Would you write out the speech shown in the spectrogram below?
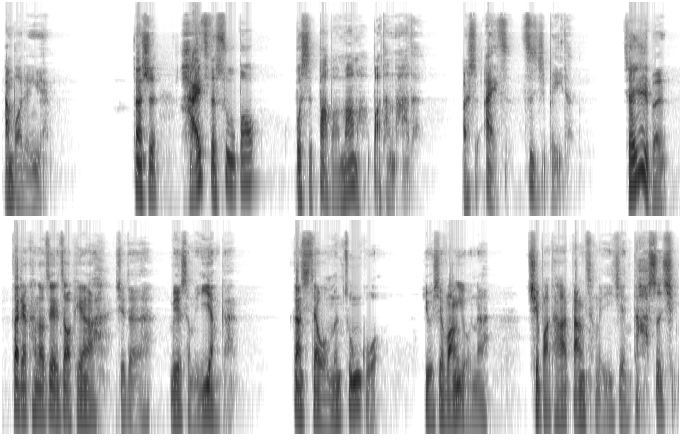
安保人员。但是，孩子的书包不是爸爸妈妈帮他拿的，而是爱子自己背的。在日本，大家看到这些照片啊，觉得没有什么异样感；但是在我们中国，有些网友呢，却把它当成了一件大事情，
